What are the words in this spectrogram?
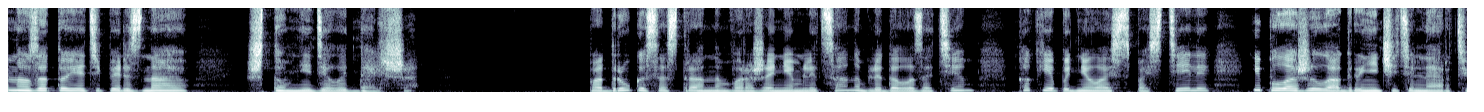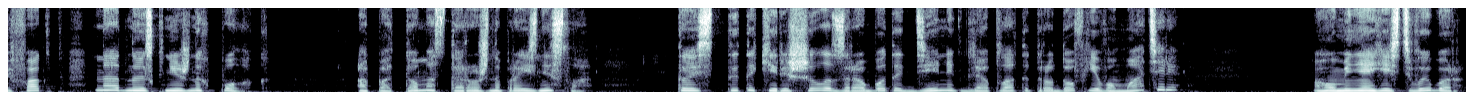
Но зато я теперь знаю, что мне делать дальше. Подруга со странным выражением лица наблюдала за тем, как я поднялась с постели и положила ограничительный артефакт на одну из книжных полок, а потом осторожно произнесла: то есть ты таки решила заработать денег для оплаты трудов его матери? А у меня есть выбор.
